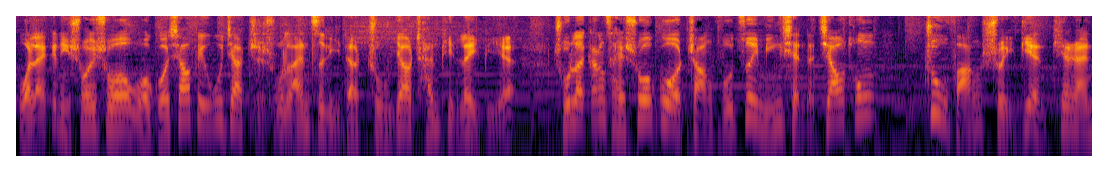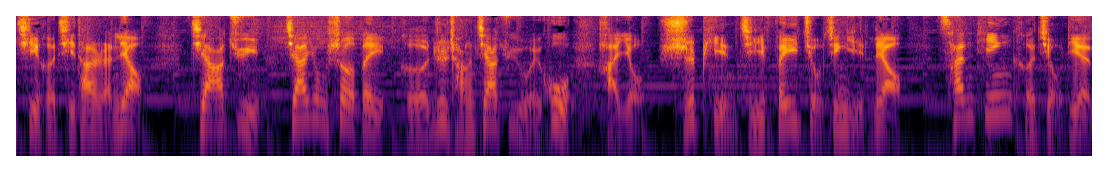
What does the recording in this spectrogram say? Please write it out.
我来跟你说一说我国消费物价指数篮子里的主要产品类别，除了刚才说过涨幅最明显的交通。住房、水电、天然气和其他燃料、家具、家用设备和日常家居维护，还有食品及非酒精饮料、餐厅和酒店、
